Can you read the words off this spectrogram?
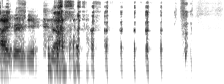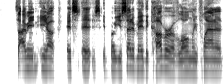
I agree with you. so I mean, you know, it's it's. But you said it made the cover of Lonely Planet,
